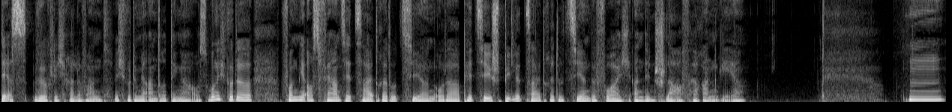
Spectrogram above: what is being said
Der ist wirklich relevant. Ich würde mir andere Dinge aussuchen. Ich würde von mir aus Fernsehzeit reduzieren oder PC-Spielezeit reduzieren, bevor ich an den Schlaf herangehe. Hm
